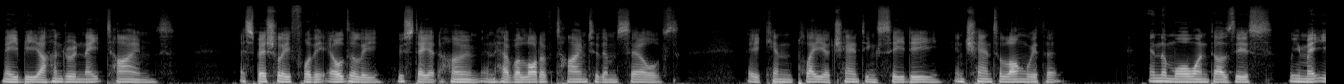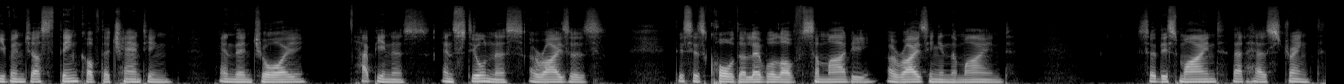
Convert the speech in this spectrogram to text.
maybe 108 times especially for the elderly who stay at home and have a lot of time to themselves. They can play a chanting CD and chant along with it. And the more one does this, we may even just think of the chanting, and then joy, happiness, and stillness arises. This is called a level of samadhi arising in the mind. So, this mind that has strength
